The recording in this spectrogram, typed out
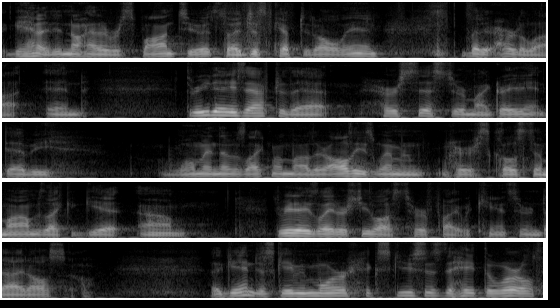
again, I didn't know how to respond to it, so I just kept it all in, but it hurt a lot. And three days after that, her sister, my great aunt Debbie, woman that was like my mother, all these women were as close to mom as I could get. Um, three days later, she lost her fight with cancer and died also. Again, just gave me more excuses to hate the world,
